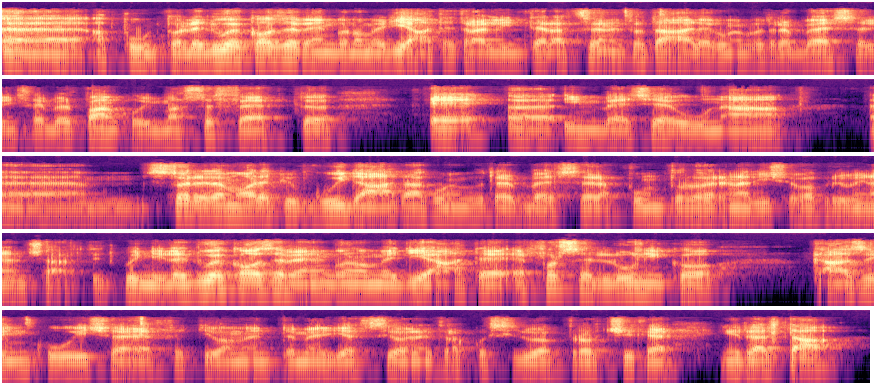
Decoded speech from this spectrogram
eh, appunto le due cose vengono mediate tra l'interazione totale come potrebbe essere in Cyberpunk o in Mass Effect e eh, invece una ehm, storia d'amore più guidata come potrebbe essere appunto Lorena diceva prima in Uncharted. Quindi le due cose vengono mediate e forse è l'unico caso in cui c'è effettivamente mediazione tra questi due approcci che in realtà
